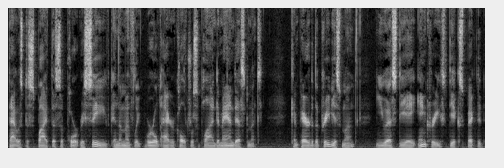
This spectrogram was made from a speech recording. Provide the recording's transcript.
That was despite the support received in the monthly World Agricultural Supply and Demand estimates. Compared to the previous month, USDA increased the expected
